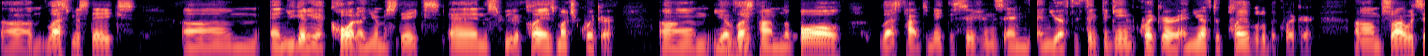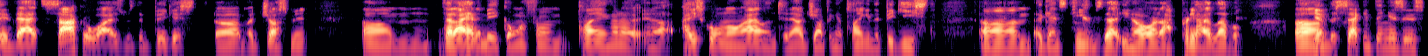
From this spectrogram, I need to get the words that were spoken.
Um, less mistakes, um, and you're gonna get caught on your mistakes, and the speed of play is much quicker. Um, you have mm-hmm. less time on the ball less time to make decisions, and and you have to think the game quicker, and you have to play a little bit quicker. Um, so I would say that soccer wise was the biggest uh, adjustment um, that I had to make going from playing on a in a high school in Long Island to now jumping and playing in the Big East um, against teams that you know are at a pretty high level. Um, yep. The second thing is is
